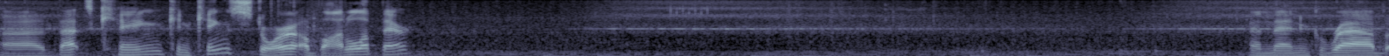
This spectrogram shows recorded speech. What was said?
Uh, that's King. Can King store a bottle up there? And then grab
